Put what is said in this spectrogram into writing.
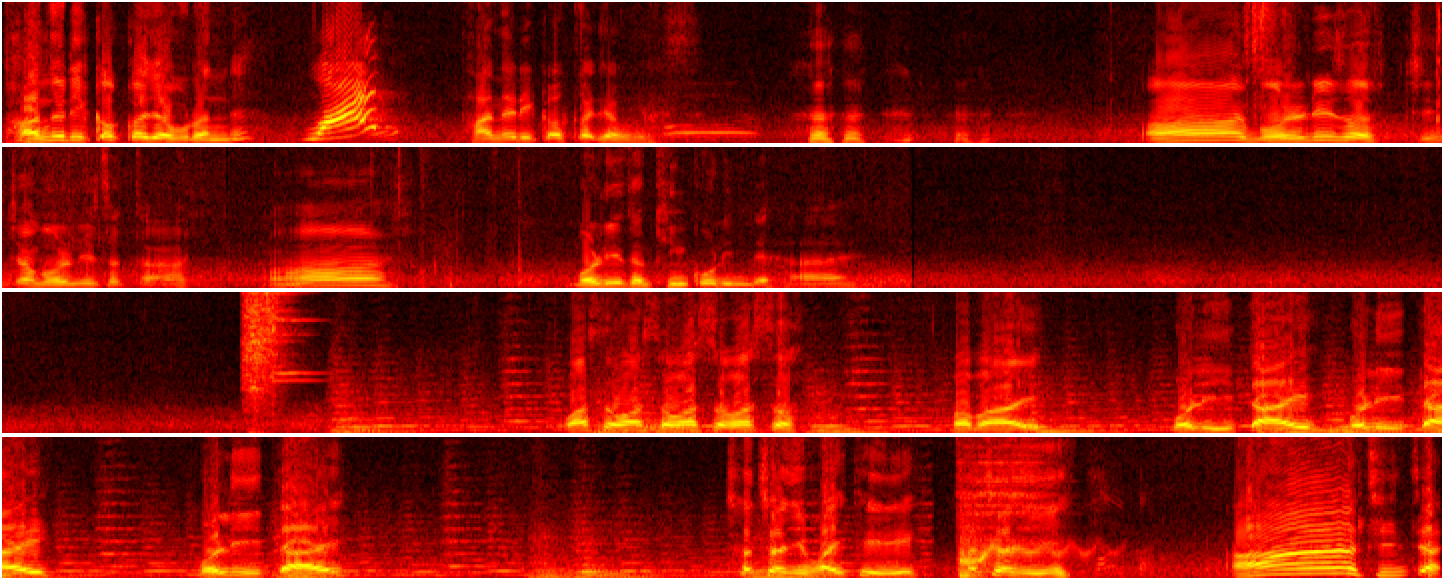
바늘이 꺾어져 버렸네? What? 바늘이 꺾어져 버렸어. 아, 멀리서, 진짜 멀리서 딱. 아, 멀리서 긴 꼴인데. 아. 왔어, 왔어, 왔어, 왔어. 봐봐이. 멀리 있다이. 멀리 있다이. 멀리 있다이. 천천히 화이팅. 천천히. 아, 진짜.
